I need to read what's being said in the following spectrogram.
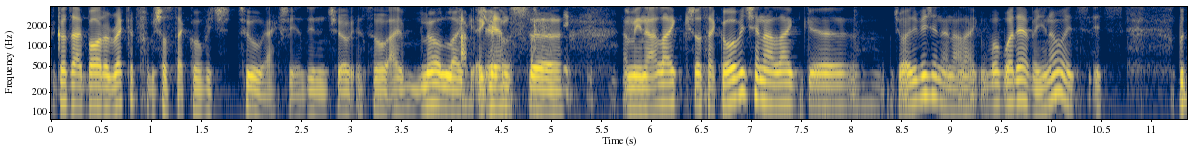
because I bought a record from Shostakovich too, actually, and didn't show it. So I'm not like I'm against. Uh, I mean, I like Shostakovich and I like uh, Joy Division and I like whatever. You know, it's it's, but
